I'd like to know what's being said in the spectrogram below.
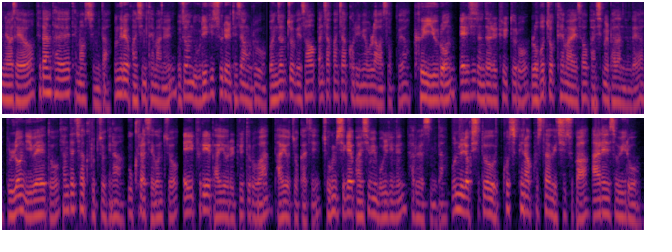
안녕하세요. 테단타의 테마우스입니다. 오늘의 관심 테마는 우선 우리 기술을 대상으로 원전 쪽에서 반짝반짝거리며 올라왔었고요. 그 이후론 LG전자를 필두로 로봇 쪽 테마에서 관심을 받았는데요. 물론 이외에도 현대차 그룹 쪽이나 우크라 재건 쪽, 에이프릴 바이오를 필두로 한 바이오 쪽까지 조금씩의 관심이 몰리는 하루였습니다. 오늘 역시도 코스피나 코스닥의 지수가 아래에서 위로,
